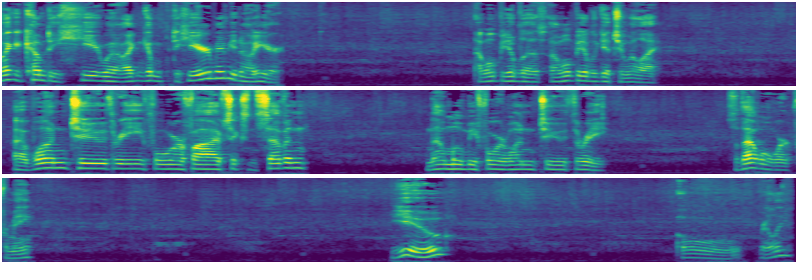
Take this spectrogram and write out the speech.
So I could come to here. Well, I can come to here. Maybe not here. I won't be able to. I won't be able to get you, will I? I have one, two, three, four, five, six, and seven. And that'll move me forward one, two, three. So that won't work for me. You. Oh, really?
